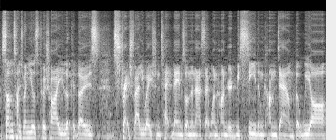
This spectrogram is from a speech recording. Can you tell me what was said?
Sometimes when yields push higher, you look at those stretch valuation tech names on the NASDAQ 100, we see them come down, but we are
